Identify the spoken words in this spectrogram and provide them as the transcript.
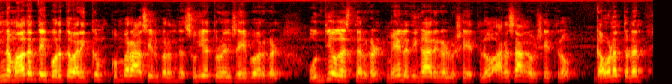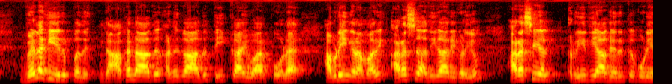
இந்த மாதத்தை பொறுத்த வரைக்கும் கும்பராசியில் பிறந்த சுய தொழில் செய்பவர்கள் உத்தியோகஸ்தர்கள் மேலதிகாரிகள் விஷயத்திலோ அரசாங்க விஷயத்திலோ கவனத்துடன் விலகி இருப்பது இந்த அகலாது அணுகாது தீக்காய்வார் போல அப்படிங்கிற மாதிரி அரசு அதிகாரிகளையும் அரசியல் ரீதியாக இருக்கக்கூடிய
